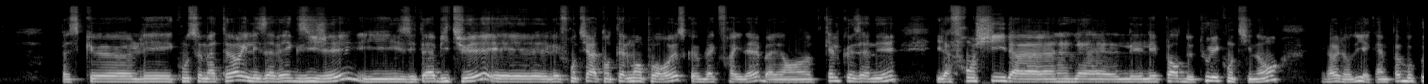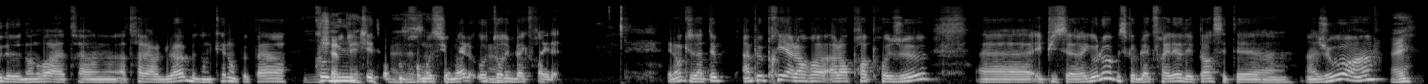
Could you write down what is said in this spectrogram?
parce que les consommateurs, ils les avaient exigés, ils étaient habitués et les frontières étant tellement poreuses que Black Friday, ben, en quelques années, il a franchi les, portes de tous les continents. Et là, aujourd'hui, il n'y a quand même pas beaucoup d'endroits à, travers le globe dans lesquels on ne peut pas communiquer de façon promotionnelle autour du Black Friday. Et donc, ils ont été un peu pris à leur, à leur propre jeu. Euh, et puis, c'est rigolo, parce que le Black Friday, au départ, c'était euh, un jour, hein,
